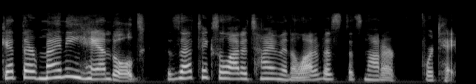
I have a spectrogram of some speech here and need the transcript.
get their money handled because that takes a lot of time and a lot of us that's not our forte.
